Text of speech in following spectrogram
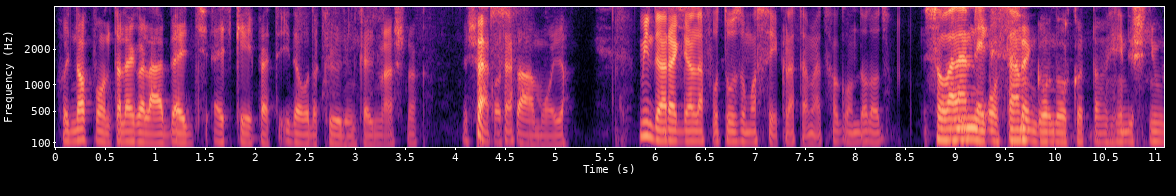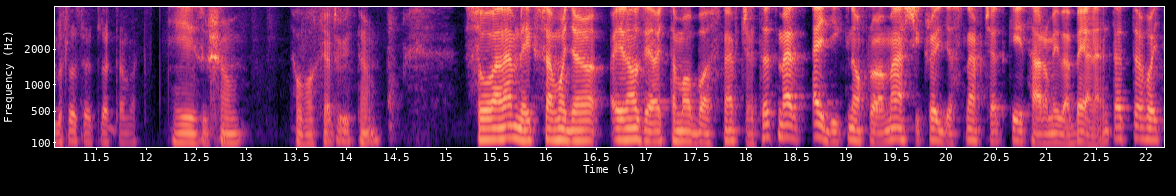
Hogy naponta legalább egy, egy képet ide-oda küldünk egymásnak. És Persze. akkor számolja. Minden reggel lefotózom a székletemet, ha gondolod. Szóval emlékszem... Ott ezen gondolkodtam én is nyúlott az ötletemet. Jézusom hova kerültem. Szóval emlékszem, hogy a, én azért hagytam abba a Snapchatet, mert egyik napról a másikra így a Snapchat két-három éve bejelentette, hogy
